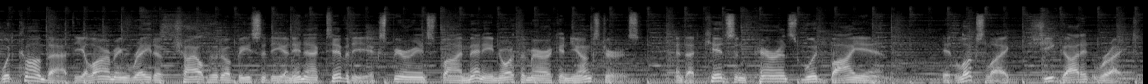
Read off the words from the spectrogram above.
would combat the alarming rate of childhood obesity and inactivity experienced by many North American youngsters, and that kids and parents would buy in. It looks like she got it right.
